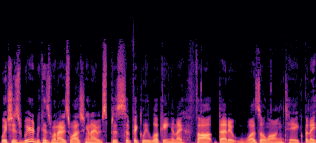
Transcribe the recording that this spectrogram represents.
which is weird because when I was watching it, I was specifically looking, and I thought that it was a long take, but I Yeah,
